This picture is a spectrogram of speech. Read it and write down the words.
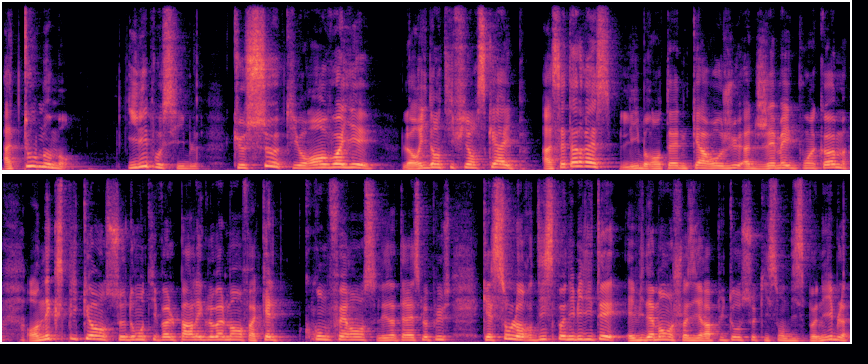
à tout moment, il est possible que ceux qui auront envoyé leur identifiant Skype à cette adresse, libreantenne.caroju@gmail.com, en expliquant ce dont ils veulent parler globalement, enfin quelle conférence les intéresse le plus, quelles sont leurs disponibilités. Évidemment, on choisira plutôt ceux qui sont disponibles,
